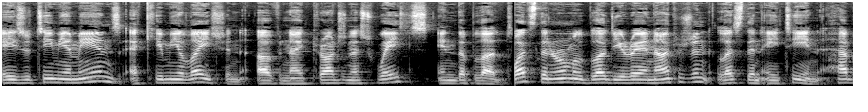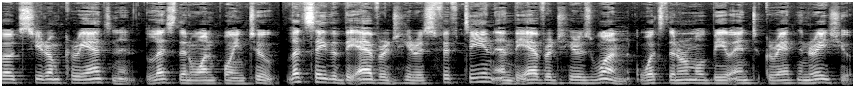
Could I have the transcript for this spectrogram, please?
Azotemia means accumulation of nitrogenous wastes in the blood. What's the normal blood urea nitrogen? Less than 18. How about serum creatinine? Less than 1.2. Let's say that the average here is 15 and the average here is 1. What's the normal BUN to creatinine ratio?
